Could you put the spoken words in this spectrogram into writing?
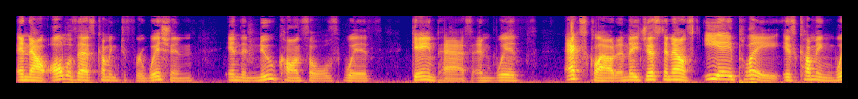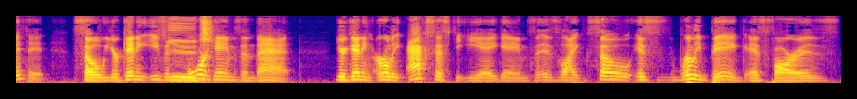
And now all of that's coming to fruition in the new consoles with Game Pass and with xCloud. And they just announced EA Play is coming with it. So you're getting even Huge. more games than that. You're getting early access to EA games. is like so it's really big as far as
